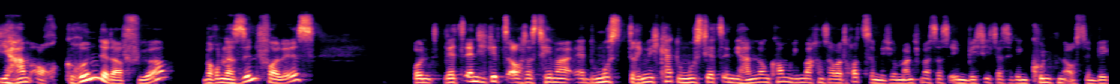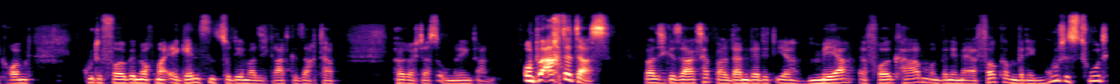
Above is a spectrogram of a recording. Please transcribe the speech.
Die haben auch Gründe dafür, warum das sinnvoll ist. Und letztendlich gibt es auch das Thema, äh, du musst Dringlichkeit, du musst jetzt in die Handlung kommen, die machen es aber trotzdem nicht. Und manchmal ist das eben wichtig, dass ihr den Kunden aus dem Weg räumt. Gute Folge nochmal ergänzend zu dem, was ich gerade gesagt habe. Hört euch das unbedingt an. Und beachtet das was ich gesagt habe, weil dann werdet ihr mehr Erfolg haben. Und wenn ihr mehr Erfolg habt, wenn ihr Gutes tut,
